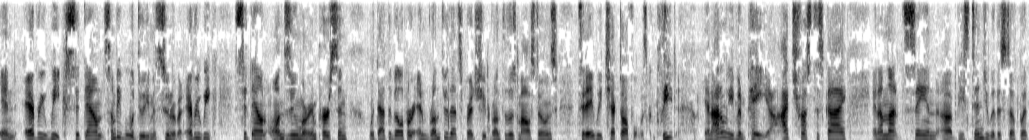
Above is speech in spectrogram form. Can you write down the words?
and every week sit down, some people would do it even sooner, but every week sit down on Zoom or in person with that developer and run through that spreadsheet, run through those milestones. Today we checked off what was complete and I don't even pay, I trust this guy and I'm not saying uh, be stingy with this stuff, but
